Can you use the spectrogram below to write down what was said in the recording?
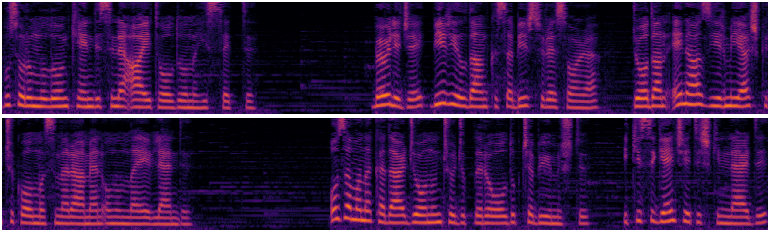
bu sorumluluğun kendisine ait olduğunu hissetti. Böylece bir yıldan kısa bir süre sonra Joe'dan en az 20 yaş küçük olmasına rağmen onunla evlendi. O zamana kadar Joe'nun çocukları oldukça büyümüştü. İkisi genç yetişkinlerdi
